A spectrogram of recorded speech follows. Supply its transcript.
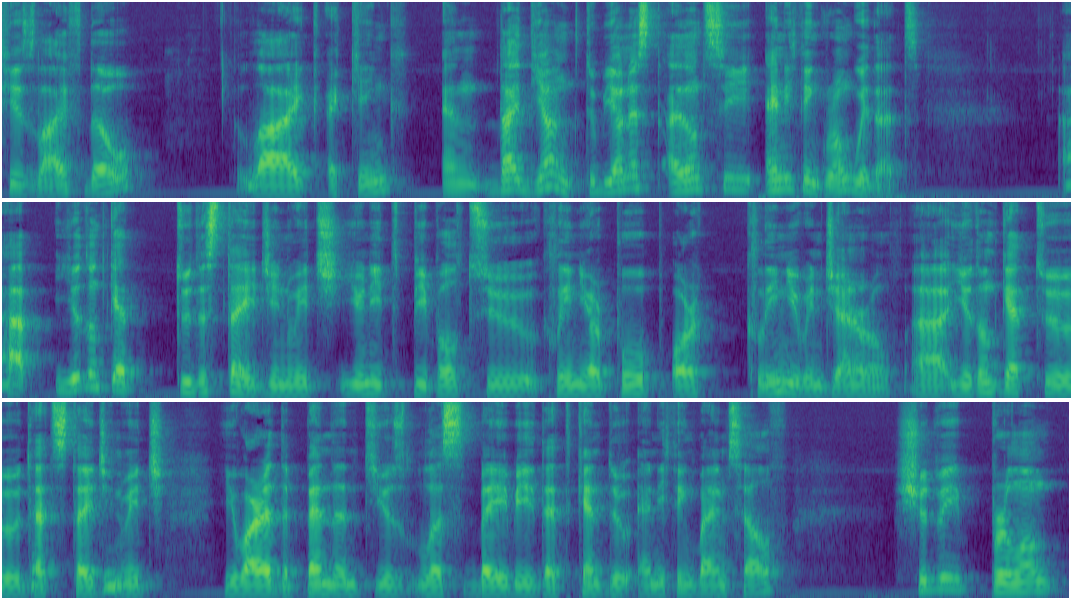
his life, though, like a king and died young. To be honest, I don't see anything wrong with that. Uh, you don't get to the stage in which you need people to clean your poop or clean you in general. Uh, you don't get to that stage in which you are a dependent, useless baby that can't do anything by himself. Should we prolong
